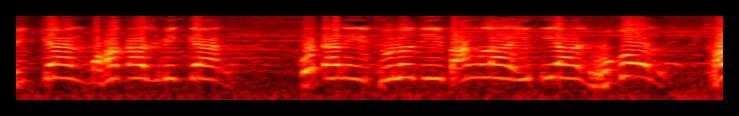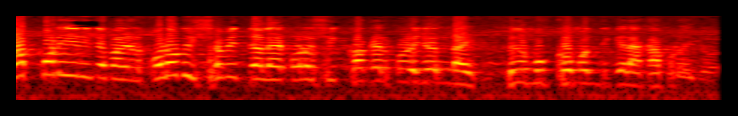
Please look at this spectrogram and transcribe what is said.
বিজ্ঞান, মহাকাশ বিজ্ঞান, বোটানি, জুলজি, বাংলা, ইতিহাস, ভূগোল, সব পড়িয়ে দিতে পারেন। কোনো বিশ্ববিদ্যালয়ে কোনো শিক্ষকের প্রয়োজন নাই। শুধু মুখ্যমন্ত্রীকে রাখা প্রয়োজন।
